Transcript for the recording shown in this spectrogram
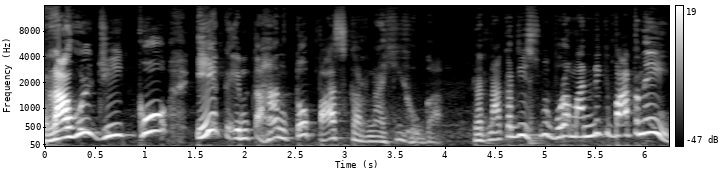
राहुल जी को एक इम्तहान तो पास करना ही होगा। रत्नाकर जी, इसमें बुरा मानने की बात नहीं।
